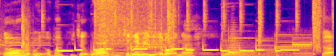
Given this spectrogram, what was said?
แล้วเอาไปพี่จะว่าพี่จะเล่นแบบนี้อร่อยนะใช่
